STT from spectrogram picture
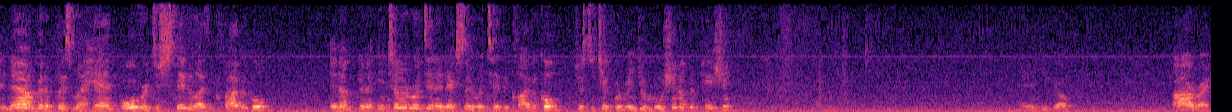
And now I'm going to place my hand over to stabilize the clavicle. And I'm going to internally rotate and externally rotate the clavicle just to check for range of motion of the patient. There you go. All right.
